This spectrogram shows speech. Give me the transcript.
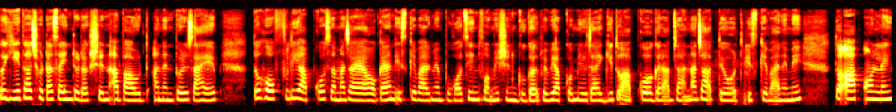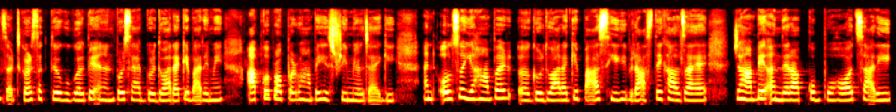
तो ये था छोटा सा इंट्रोडक्शन अबाउट अनंतपुर साहिब। तो होपफुली आपको समझ आया होगा एंड इसके बारे में बहुत सी इन्फॉर्मेशन गूगल पे भी आपको मिल जाएगी। तो आपको अगर आप जानना चाहते हो इसके बारे में तो आप ऑनलाइन सर्च कर सकते हो गूगल पे अनंतपुर साहिब गुरुद्वारा के बारे में। आपको प्रॉपर वहाँ पर हिस्ट्री मिल जाएगी। एंड ऑल्सो यहाँ पर गुरुद्वारा के पास ही रास्ते खालसा है, जहाँ पर अंदर आपको बहुत सारी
